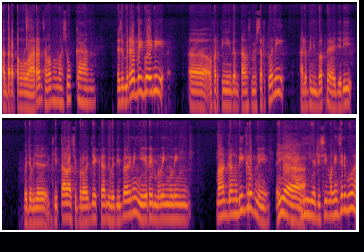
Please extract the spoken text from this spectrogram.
antara pengeluaran sama pemasukan. Nah sebenarnya Be, gue ini eh, overthinking tentang semester tua nih ada penyebabnya jadi baca-baca kita lah si project kan tiba-tiba ini ngirim link-link magang di grup nih. iya. Iya di sini makin sini gue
